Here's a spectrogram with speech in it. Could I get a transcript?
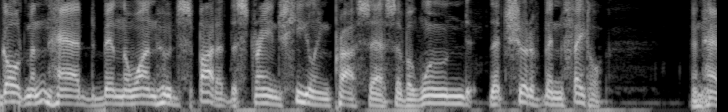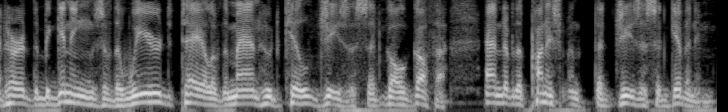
Goldman had been the one who'd spotted the strange healing process of a wound that should have been fatal and had heard the beginnings of the weird tale of the man who'd killed Jesus at Golgotha, and of the punishment that Jesus had given him.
